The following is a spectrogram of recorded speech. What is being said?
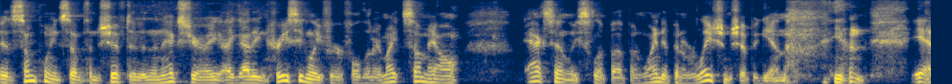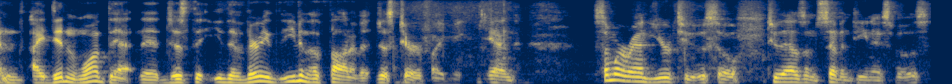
at some point, something shifted, and the next year, I, I got increasingly fearful that I might somehow accidentally slip up and wind up in a relationship again. and and I didn't want that. It just the, the very even the thought of it just terrified me. And somewhere around year two, so 2017, I suppose.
